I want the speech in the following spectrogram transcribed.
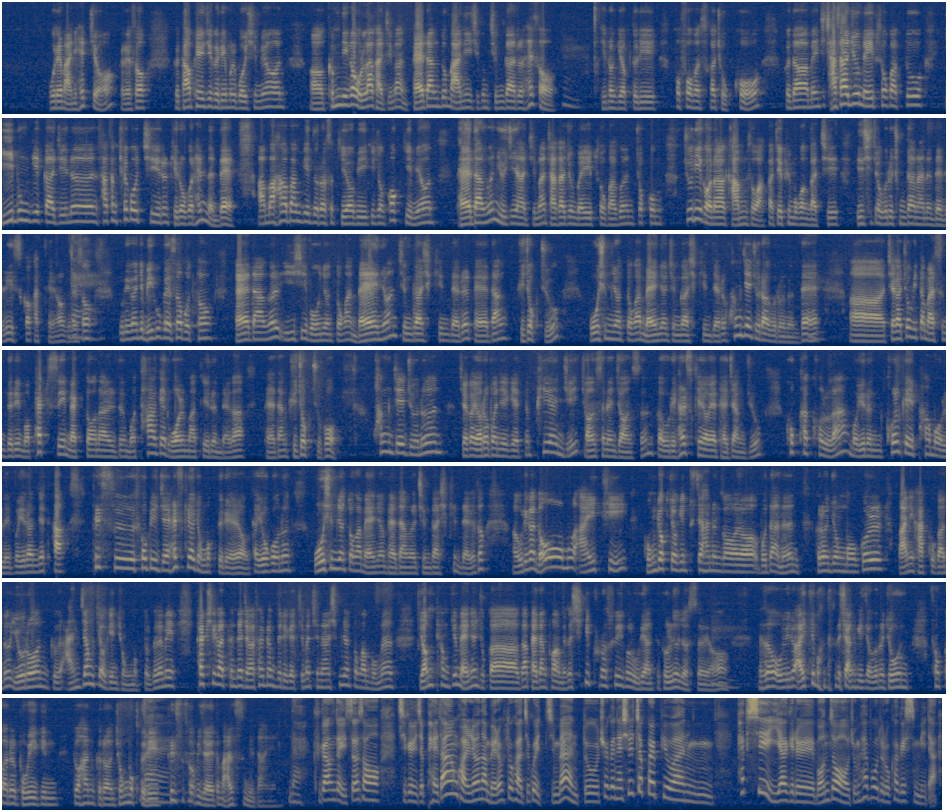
올해 많이 했죠. 그래서 그 다음 페이지 그림을 보시면 어, 금리가 올라가지만 배당도 많이 지금 증가를 해서 음. 이런 기업들이 퍼포먼스가 좋고 그 다음에 이제 자사주 매입 소각도 2분기까지는 사상 최고치를 기록을 했는데 아마 하반기 들어서 기업 이익이 좀 꺾이면 배당은 유지하지만 자사주 매입 소각은 조금 줄이거나 감소, 아까 JP 모건 같이 일시적으로 중단하는 데들이 있을 것 같아요. 그래서 네. 우리가 이제 미국에서 보통 배당을 25년 동안 매년 증가시킨 데를 배당 귀족주, 50년 동안 매년 증가시킨 데를 황제주라고 그러는데, 음. 아, 제가 좀 이따 말씀드린 뭐 펩시, 맥도날드, 뭐 타겟, 월마트 이런 데가 배당 귀족주고, 황제주는 제가 여러 번 얘기했던 P&G, 존슨, 그러니까 우리 헬스케어의 대장주, 코카콜라, 뭐 이런 콜게이트 팜올리브 이런 게 다 필수 소비재 헬스케어 종목들이에요. 그러니까 요거는 50년 동안 매년 배당을 증가시킨다. 그래서 어, 우리가 너무 IT 공격적인 투자하는 것보다는 그런 종목을 많이 갖고 가도 요런 그 안정적인 종목들. 그다음에 펩시 같은데 제가 설명드리겠지만 지난 10년 동안 보면 연평균 매년 주가가 배당 포함해서 12% 수익을 우리한테 돌려줬어요. 음. 그래서 오히려 IT보다도 장기적으로 좋은 성과를 보이긴 또한 그런 종목들이 네. 필수 소비자에도 많습니다. 예. 네, 그 가운데 있어서 지금 이제 배당 관련한 매력도 가지고 있지만 또 최근에 실적 발표한 펩시 이야기를 먼저 좀 해보도록 하겠습니다.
